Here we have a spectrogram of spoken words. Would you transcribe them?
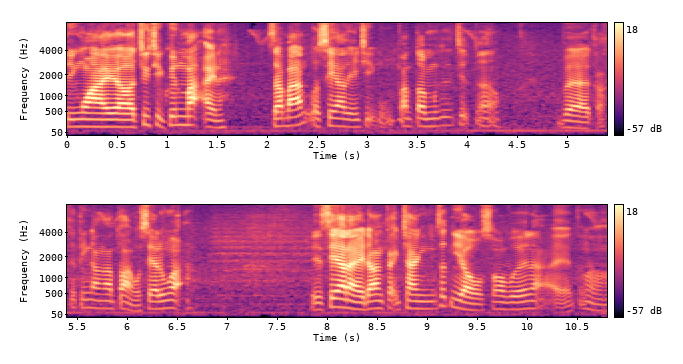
Thì ngoài uh, chương trình khuyến mại này, giá bán của xe thì anh chị cũng quan tâm cái chiếc uh, về các cái tính năng an toàn của xe đúng không ạ? Thì xe này đang cạnh tranh rất nhiều so với lại tức là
